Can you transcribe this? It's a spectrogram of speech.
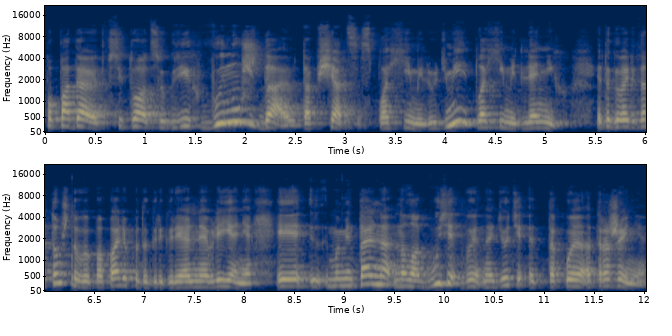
попадают в ситуацию, где их вынуждают общаться с плохими людьми, плохими для них, это говорит о том, что вы попали под эгрегориальное влияние. И моментально на лагузе вы найдете такое отражение.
